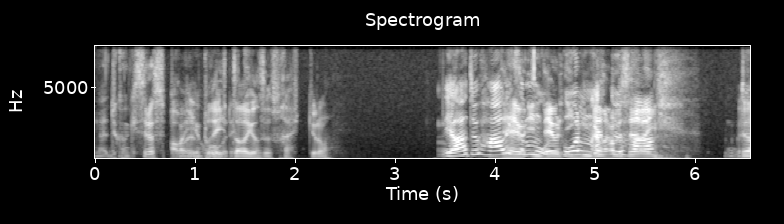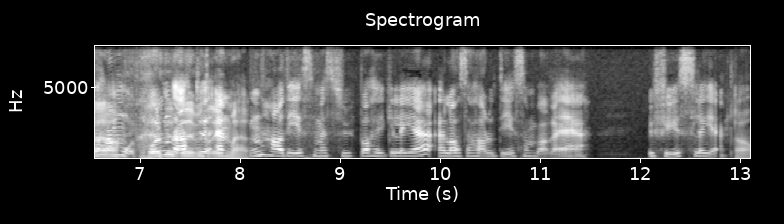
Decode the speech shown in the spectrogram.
Nei, du kan ikke si det spraye Ja, men håret briter er ganske frekke, da. Ja, du har Det er jo, liksom det er jo motpolen at du har generalisering. Du Ja, ja. har motpolen Det er at vi du driver med her. enten har de som er superhyggelige, eller så har du de som bare er ufyselige. Ja.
